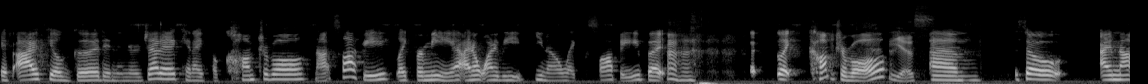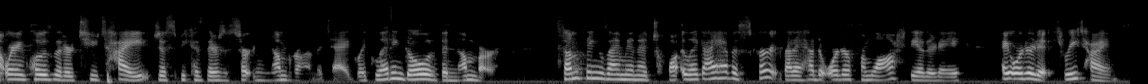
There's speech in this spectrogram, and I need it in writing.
if I feel good and energetic and I feel comfortable, not sloppy, like for me, I don't want to be, you know, like sloppy, but uh-huh. like comfortable. Yes. Um, so I'm not wearing clothes that are too tight just because there's a certain number on the tag, like letting go of the number some things I'm in a tw- like I have a skirt that I had to order from Loft the other day. I ordered it three times.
